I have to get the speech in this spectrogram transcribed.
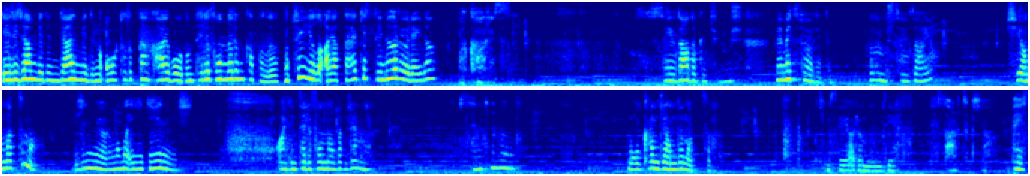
geleceğim dedin, gelmedin, ortalıktan kayboldun, telefonların kapalı. Bütün yalı ayakta, herkes seni arıyor Leyla. Allah kahretsin. Sevda da kötüymüş. Mehmet söyledi. Ne olmuş Sevda'ya? Bir şey anlattı mı? Bilmiyorum ama iyi değilmiş. Aylin telefonunu alabilir miyim? Seninkine ne oldu? Volkan camdan attı. Kimseyi aramayayım diye. Pes artık ya. Pes.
